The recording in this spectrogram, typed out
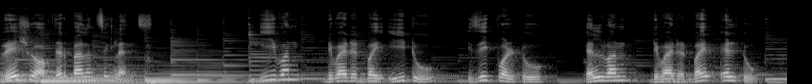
ratio of their balancing lengths. E1 divided by E2 is equal to L1 divided by L2.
